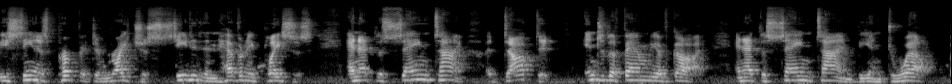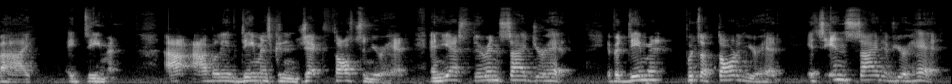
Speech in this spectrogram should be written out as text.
be seen as perfect and righteous, seated in heavenly places, and at the same time adopted into the family of God, and at the same time being dwelt by a demon. I, I believe demons can inject thoughts in your head. And yes, they're inside your head. If a demon puts a thought in your head, it's inside of your head,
